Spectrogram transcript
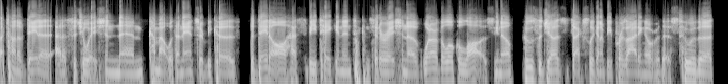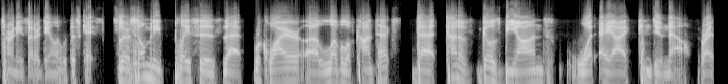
a ton of data at a situation and come out with an answer because the data all has to be taken into consideration of what are the local laws you know? Who's the judge that's actually going to be presiding over this? Who are the attorneys that are dealing with this case? So there are so many places that require a level of context that kind of goes beyond what AI can do now, right?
